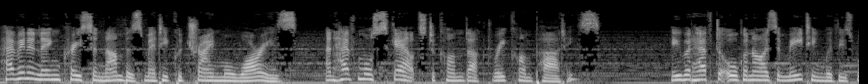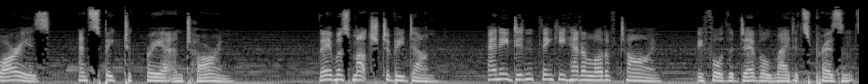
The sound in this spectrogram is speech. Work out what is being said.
Having an increase in numbers meant he could train more warriors and have more scouts to conduct recon parties. He would have to organise a meeting with his warriors and speak to Kriya and Torrin. There was much to be done, and he didn't think he had a lot of time before the devil made its presence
